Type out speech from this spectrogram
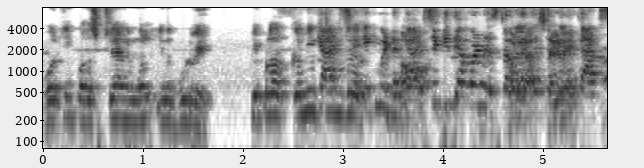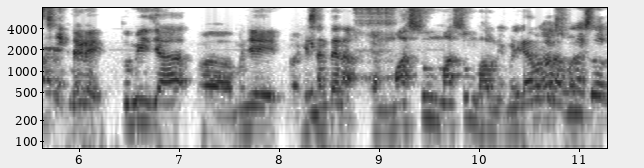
working for the stray animal in a good way people are coming कॅटचे एक मिनिट हो. कॅटचे किती आपण बरं का, sterilization दगडे केलं? Cats चे एक मिनिट. दगडे तुम्ही ज्या अं, म्हणजे हे सांगताय ना मासूम मासूम भावने म्हणजे काय म्हणतो आपण सर.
